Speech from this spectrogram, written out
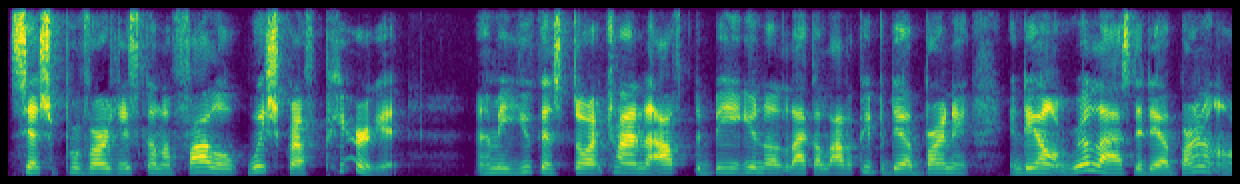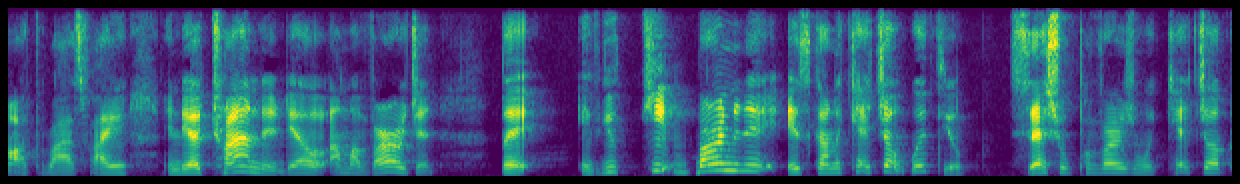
sexual perversion is going to follow witchcraft, period. I mean, you can start trying to off to be, you know, like a lot of people, they're burning and they don't realize that they're burning unauthorized fire and they're trying to, they're, I'm a virgin. But if you keep burning it, it's to catch up with you. Sexual perversion will catch up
